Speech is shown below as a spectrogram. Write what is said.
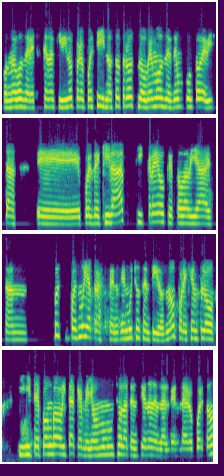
con nuevos derechos que han adquirido, pero pues sí, nosotros lo vemos desde un punto de vista eh, pues de equidad sí creo que todavía están pues pues muy atrás en, muchos sentidos, ¿no? Por ejemplo, y, te pongo ahorita que me llamó mucho la atención en el, aeropuerto,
